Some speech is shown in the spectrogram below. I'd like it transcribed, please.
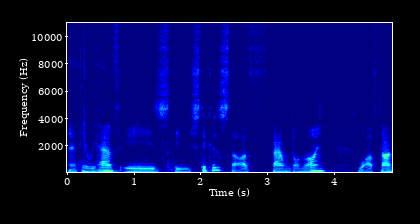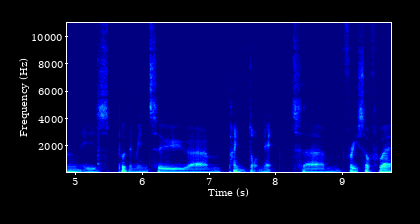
And here we have is the stickers that I've found online. What I've done is put them into um, paint.net um, free software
